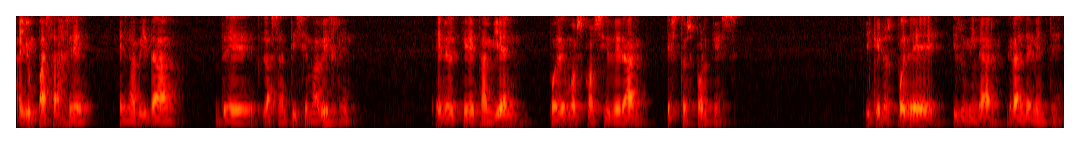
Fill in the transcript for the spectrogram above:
Hay un pasaje en la vida de la Santísima Virgen en el que también podemos considerar estos porqués y que nos puede iluminar grandemente.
